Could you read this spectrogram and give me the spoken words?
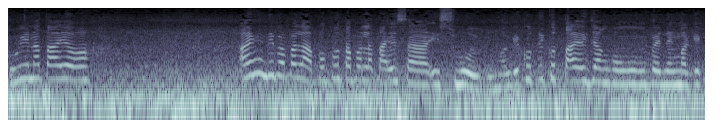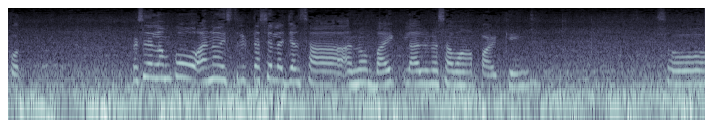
Uwi na tayo. oh. Ay, hindi pa pala. Pupunta pala tayo sa Eastwood. Mag-ikot-ikot tayo dyan kung pwedeng mag-ikot. Kasi alam ko, ano, stricta sila dyan sa ano, bike, lalo na sa mga parking. So,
